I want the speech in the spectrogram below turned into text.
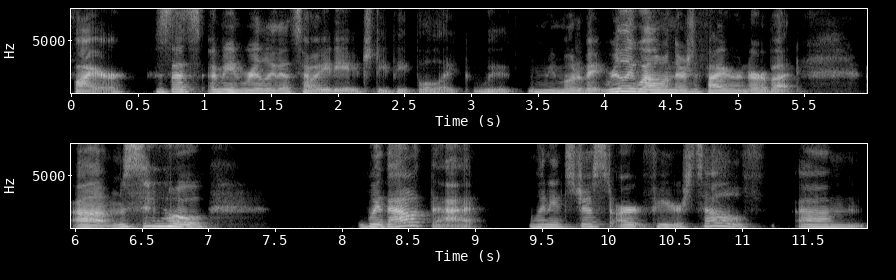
fire. Because that's, I mean, really, that's how ADHD people like we we motivate really well when there's a fire under our butt. Um, so without that, when it's just art for yourself, um,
